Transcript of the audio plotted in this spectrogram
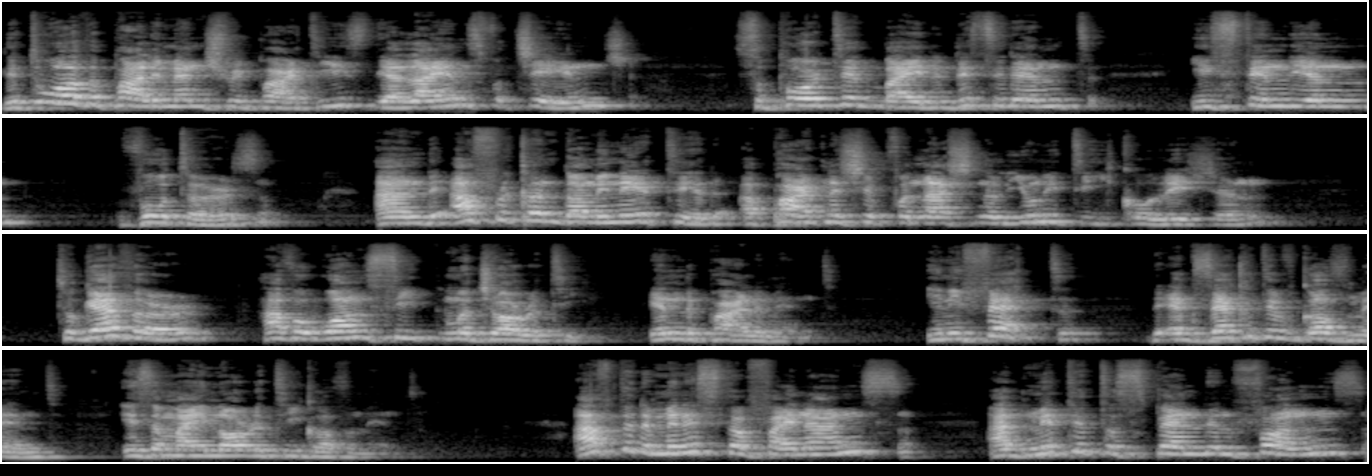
The two other parliamentary parties, the Alliance for Change, supported by the dissident East Indian voters, and the African dominated A Partnership for National Unity coalition, together have a one seat majority in the parliament. In effect, the executive government is a minority government. After the Minister of Finance admitted to spending funds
